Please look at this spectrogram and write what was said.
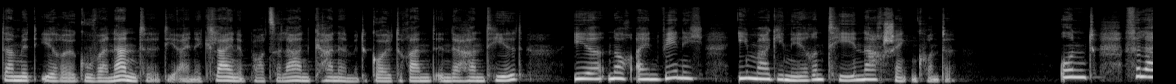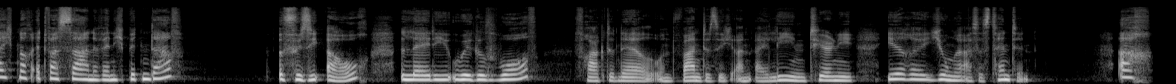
damit ihre Gouvernante, die eine kleine Porzellankanne mit Goldrand in der Hand hielt, ihr noch ein wenig imaginären Tee nachschenken konnte. Und vielleicht noch etwas Sahne, wenn ich bitten darf? Für Sie auch, Lady Wigglesworth? Fragte Nell und wandte sich an Eileen Tierney, ihre junge Assistentin. Ach,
